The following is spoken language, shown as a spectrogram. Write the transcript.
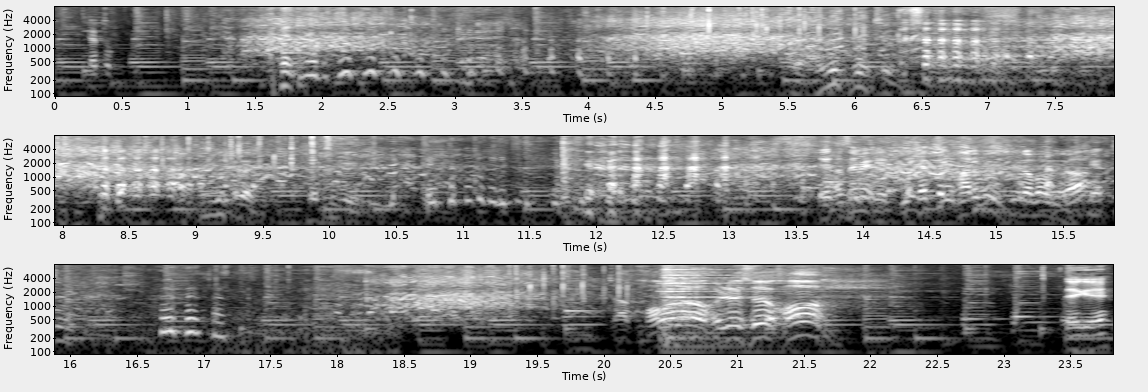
근데 또 아니 그렇지. 아, 방금까지 어떻게? 아, 선생님 개똥 발음이 웃긴가 봐 우리가. 자, 검 하나 걸려 있어요. 검. 네 개.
